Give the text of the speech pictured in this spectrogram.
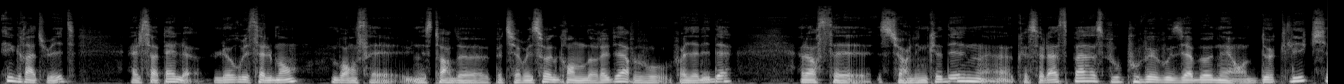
et gratuite. Elle s'appelle Le ruissellement. Bon, c'est une histoire de petit ruisseau de grande rivière, vous voyez l'idée. Alors c'est sur LinkedIn que cela se passe. Vous pouvez vous y abonner en deux clics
